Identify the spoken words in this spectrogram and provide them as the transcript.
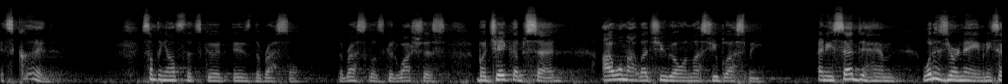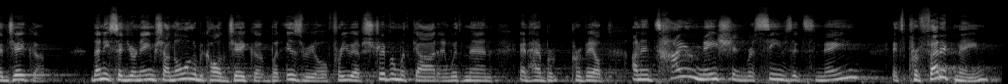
It's good. Something else that's good is the wrestle. The wrestle is good. Watch this. But Jacob said, I will not let you go unless you bless me. And he said to him, What is your name? And he said, Jacob. Then he said, Your name shall no longer be called Jacob, but Israel, for you have striven with God and with men and have prevailed. An entire nation receives its name, its prophetic name,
